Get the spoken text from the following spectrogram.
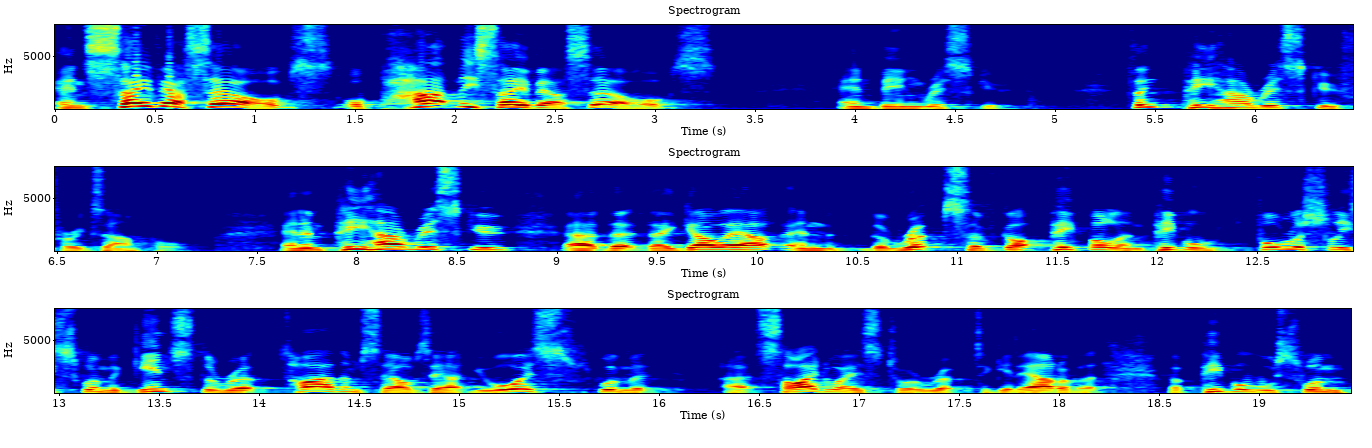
and save ourselves, or partly save ourselves, and being rescued. Think Piha Rescue, for example. And in Piha Rescue, uh, they go out and the rips have got people, and people foolishly swim against the rip, tire themselves out. You always swim uh, sideways to a rip to get out of it, but people will swim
